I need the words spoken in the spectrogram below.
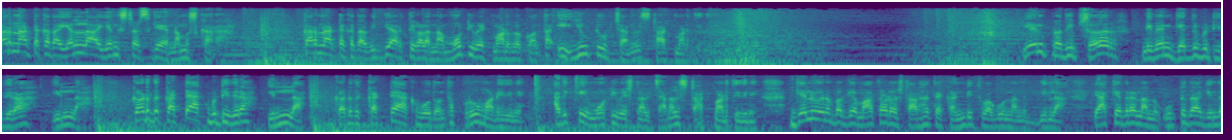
ಕರ್ನಾಟಕದ ಎಲ್ಲ ಯಂಗ್ಸ್ಟರ್ಸ್ಗೆ ನಮಸ್ಕಾರ. ಕರ್ನಾಟಕದ ವಿದ್ಯಾರ್ಥಿಗಳನ್ನ ಮೋಟಿವೇಟ್ ಮಾಡಬೇಕು ಅಂತ ಈ ಯೂಟ್ಯೂಬ್ ಚಾನೆಲ್ ಸ್ಟಾರ್ಟ್ ಮಾಡ್ತಿದ್ದೀನಿ ಏನ್ ಪ್ರದೀಪ್ ಸರ್ ನೀವೇನ್ ಗೆದ್ದು ಬಿಟ್ಟಿದ್ದೀರಾ? ಇಲ್ಲ. ಕಡ್ದು ಕಟ್ಟೆ ಹಾಕ್ಬಿಟ್ಟಿದ್ದೀರಾ? ಇಲ್ಲ. ಕಡ್ದು ಕಟ್ಟೆ ಹಾಕಬಹುದು ಅಂತ ಪ್ರೂವ್ ಮಾಡಿದ್ದೀನಿ ಅದಕ್ಕೆ ಈ ಮೋಟಿವೇಶನಲ್ ಚಾನಲ್ ಸ್ಟಾರ್ಟ್ ಮಾಡ್ತಿದ್ದೀನಿ ಗೆಲುವಿನ ಬಗ್ಗೆ ಮಾತಾಡೋಷ್ಟು ಅರ್ಹತೆ ಖಂಡಿತವಾಗೂ ನನಗಿಲ್ಲ ಯಾಕೆಂದ್ರೆ ನಾನು ಹುಟ್ಟದಾಗಿಂದ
